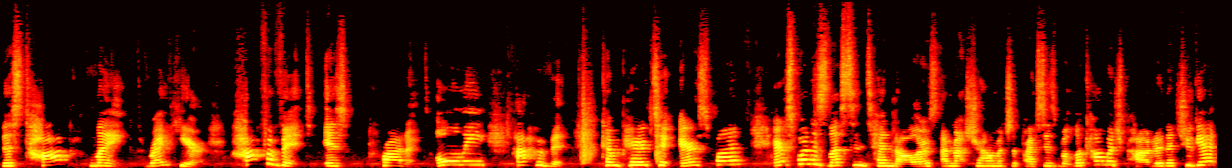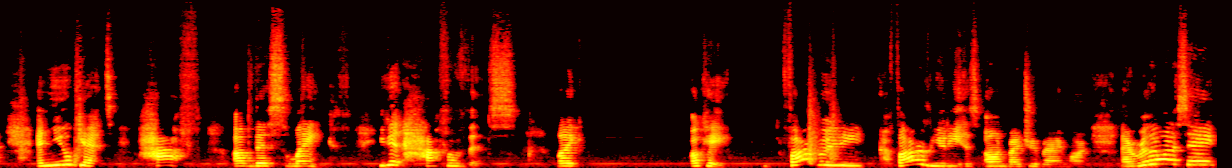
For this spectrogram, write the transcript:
this top length right here. Half of it is product. Only half of it. Compared to Airspun, Airspun is less than $10. I'm not sure how much the price is, but look how much powder that you get. And you get half of this length. You get half of this. Like, okay, Flower Beauty, Flower Beauty is owned by Drew Barrymore. I really want to say,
